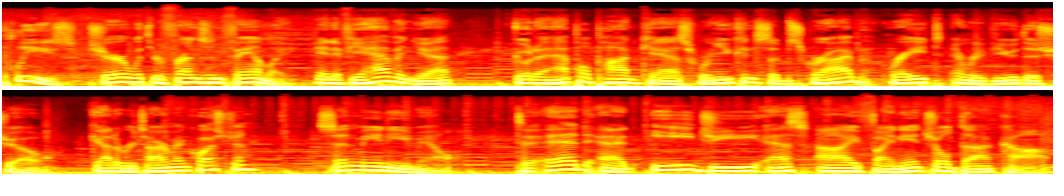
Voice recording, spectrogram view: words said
please share it with your friends and family. And if you haven't yet, go to Apple Podcasts where you can subscribe, rate, and review this show. Got a retirement question? Send me an email to ed at egsifinancial.com.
